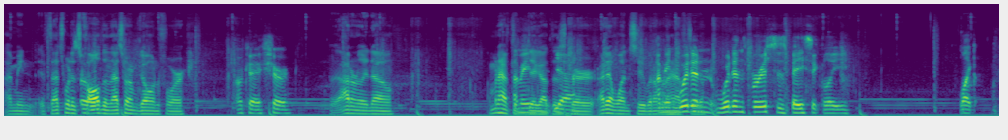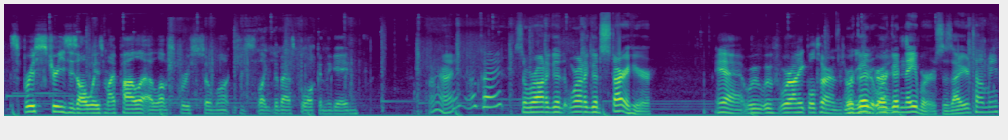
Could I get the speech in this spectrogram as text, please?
I mean, if that's what it's So- called, then that's what I'm going for. Okay, sure. I don't really know. I'm gonna have to I mean, dig out this yeah. dirt. I didn't want to, but I'm I gonna mean, have wood to. and wood and spruce is basically like spruce trees is always my palette. I love spruce so much. It's like the best block in the game. All right, okay. So we're on a good we're on a good start here. Yeah, we, we've, we're on equal terms. We're on good. We're good neighbors. Is that what you're telling me?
